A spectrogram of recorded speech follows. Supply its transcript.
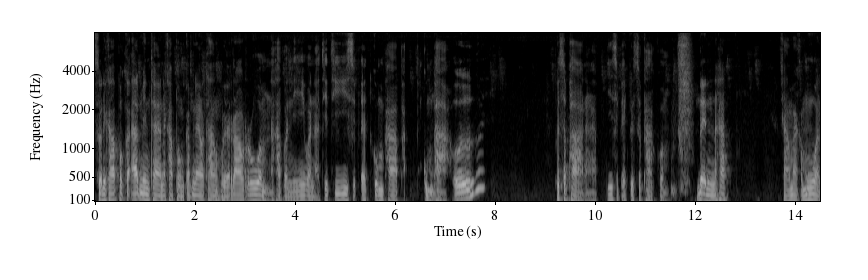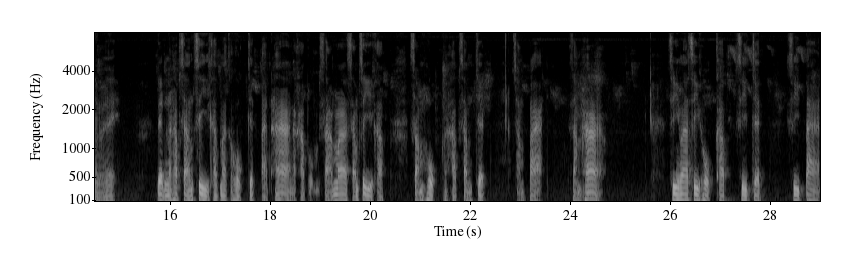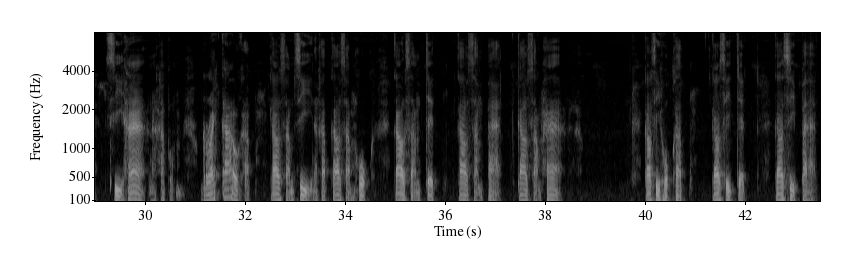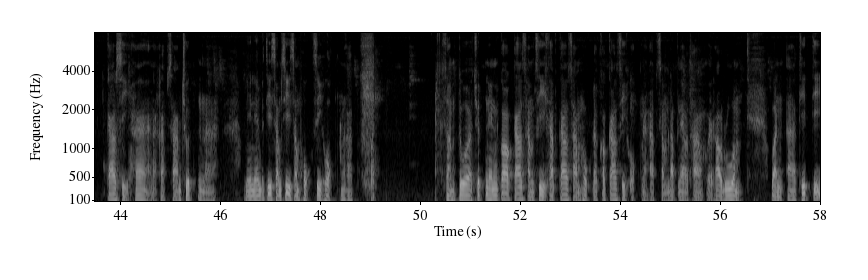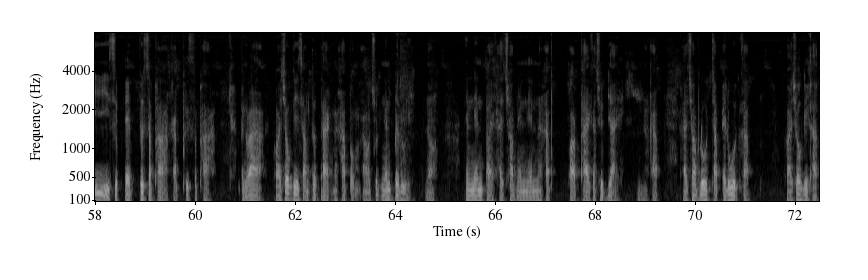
สวัสดีครับพบกับแอดมินแทนนะครับ ผมกับแนวทางหวยเล่าร่วมนะครับ วันนี้วันอาทิตย์ที่ 21 กุมภากุมภาเอ้ยพฤษภานะครับ 21 พฤษภาคม เด่นนะครับเช้ามากับมั่วเลยเด่นนะครับ 34 ครับ มากับ 6 7 8 5 นะครับ ผม3มา 34 ครับ 36 นะครับ 37 38 35สี่มาสี่หกครับสี่ เจ็ดสี่แปดสี่ห้านะครับผมร้อยเก้าครับเก้าสามสี่นะครับเก้าสามหกเก้าสามเจ็ดเก้าสามแปดเก้าสามห้าเก้าสี่หกครับเก้าสี่เจ็ดเก้าสี่แปดเก้าสี่ห้านะครับสามชุดนะนี่เน้นไปที่สามสี่สามหกสี่หกนะครับสามตัวชุดเน้นก็ 934 ครับ 936 แล้วก็ 946 นะครับสำหรับแนวทางหวยเราร่วม วันอาทิตย์ที่ 21 พฤษภาครับพฤษภา เป็นว่าขอโชคดี 3 ตัวแตกนะครับ ผมเอาชุดเน้นไปลุยเนาะเน้นๆไปใครชอบเน้นๆนะครับ ปลอดภัยกับชุดใหญ่นะครับ ใครชอบรูดจับไปรูดครับ ขอโชคดีครับ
